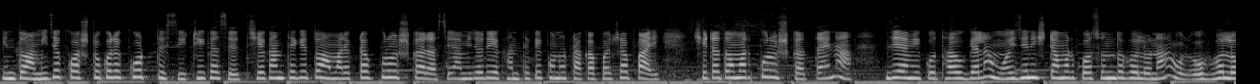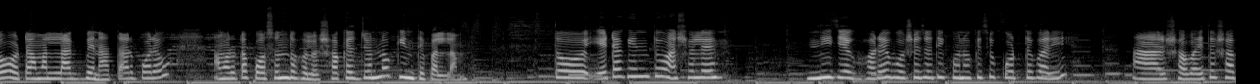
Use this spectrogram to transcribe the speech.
কিন্তু আমি যে কষ্ট করে করতেছি, ঠিক আছে? সেখান থেকে তো আমার একটা পুরস্কার আছে। আমি যদি এখান থেকে কোনো টাকা পয়সা পাই, সেটা তো আমার পুরস্কার, তাই না? যে আমি কোথাও গেলাম, ওই জিনিসটা আমার পছন্দ হলো না। ও হলো, ওটা আমার লাগবে না। তারপরেও আমার ওটা পছন্দ হলো। শখের জন্য কিনতে পারলাম। তো এটা কিন্তু আসলে নিজে ঘরে বসে যদি কোনো কিছু করতে পারি আর সবাই তো সব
